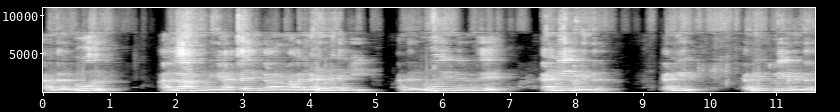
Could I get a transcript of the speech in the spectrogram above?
அந்த நூறு அல்லாஹனுடைய அச்சத்தின் காரணமாக நடு நடுங்கி அந்த நூறிலிருந்து கண்ணீர் வழிந்தது. கண்ணீர் கண்ணீர் துளி வழிந்தது.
